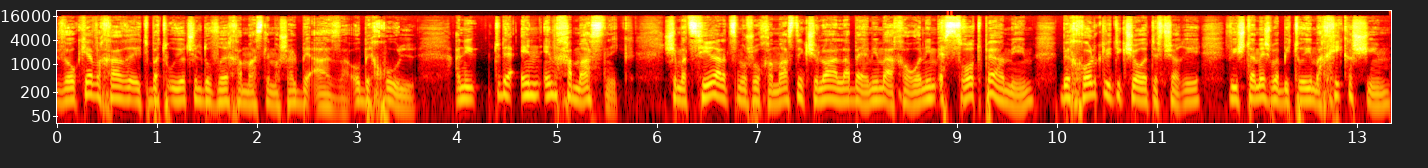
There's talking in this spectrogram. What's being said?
ועוקב אחר התבטאויות של דוברי חמאס, למשל בעזה או בחו"ל, אני, אתה יודע, אין, אין חמאסניק שמצהיר על עצמו שהוא חמאסניק שלא עלה בימים האחרונים עשרות פעמים בכל כלי תקשורת אפשרי, והשתמש בביטויים הכי קשים,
